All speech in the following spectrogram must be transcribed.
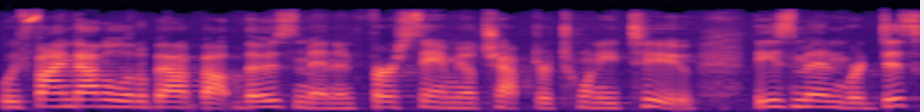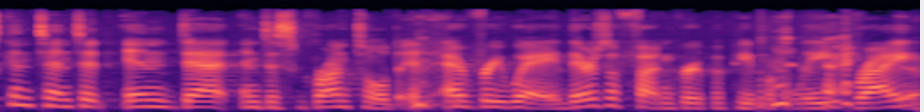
We find out a little bit about those men in 1 Samuel chapter 22. These men were discontented, in debt, and disgruntled in every way. There's a fun group of people to lead, right?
